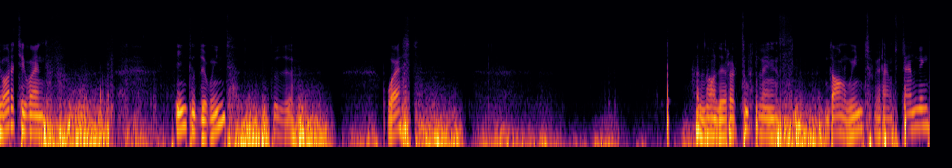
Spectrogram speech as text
majority went into the wind to the west. And now there are two planes downwind where I'm standing.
